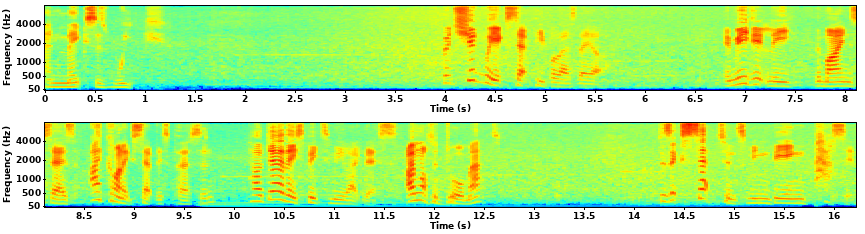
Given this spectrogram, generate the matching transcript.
and makes us weak. But should we accept people as they are? Immediately, the mind says, I can't accept this person. How dare they speak to me like this? I'm not a doormat. Does acceptance mean being passive,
